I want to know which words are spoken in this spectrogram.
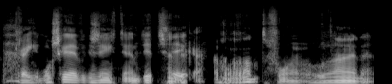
Dan krijg je nog schreven gezicht. En dit zijn Zeker. de randvoorwaarden.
